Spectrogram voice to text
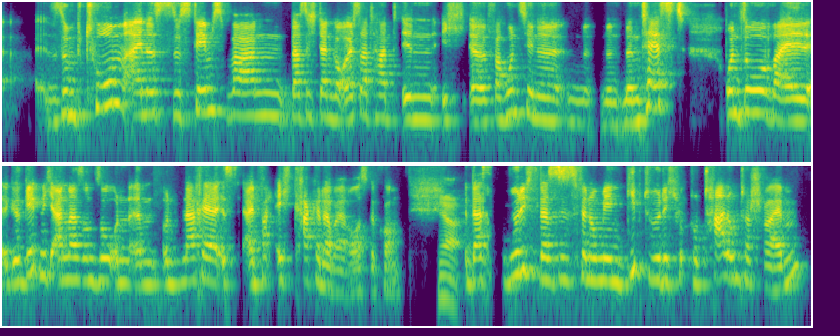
äh, Symptom eines Systems waren, das sich dann geäußert hat in, ich äh, verhunze hier einen ne, ne, Test und so, weil geht nicht anders und so. Und, ähm, und nachher ist einfach echt Kacke dabei rausgekommen. ja. Das würde ich, dass es dieses Phänomen gibt, würde ich total unterschreiben.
